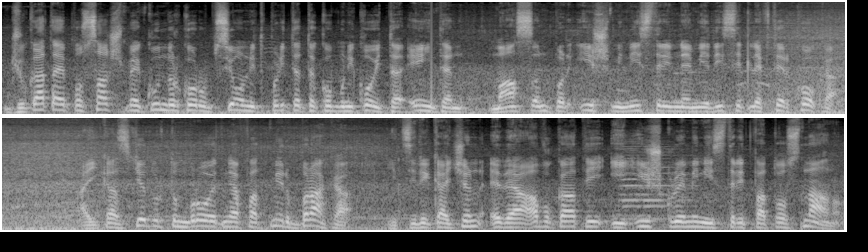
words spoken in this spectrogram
Gjykata e Posaçme kundër Korrupsionit pritet të komunikojë të enjten masën për ish-ministrin e Mjedisit Lefter Koka. Ai ka zgjedhur të mbrohet nga Fatmir Braka, i cili ka qenë edhe avokati i ish-kryeministrit Fatos Nano.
